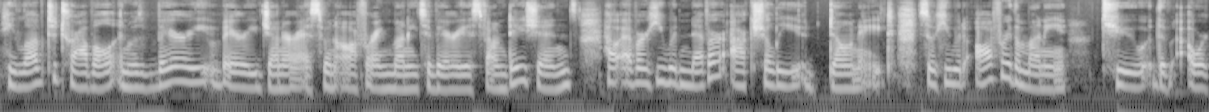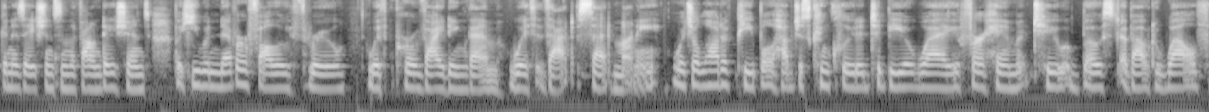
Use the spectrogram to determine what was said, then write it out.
He loved to travel and was very, very generous when offering money to various foundations. However, he would never actually donate. So he would offer the money to the organizations and the foundations, but he would never follow through with providing them with that said money, which a lot of people have just concluded to be a way for him to boast about wealth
